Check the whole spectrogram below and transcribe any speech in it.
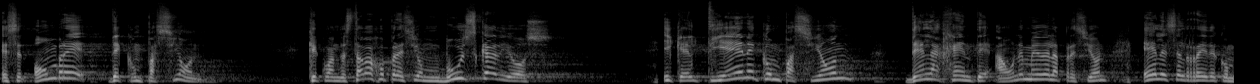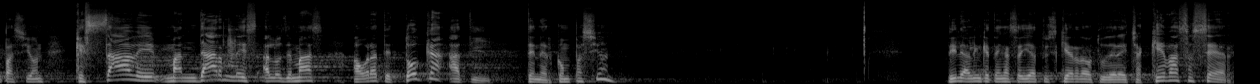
es el hombre de compasión, que cuando está bajo presión busca a Dios y que Él tiene compasión de la gente, aún en medio de la presión, Él es el rey de compasión que sabe mandarles a los demás, ahora te toca a ti tener compasión. Dile a alguien que tengas ahí a tu izquierda o a tu derecha, ¿qué vas a hacer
